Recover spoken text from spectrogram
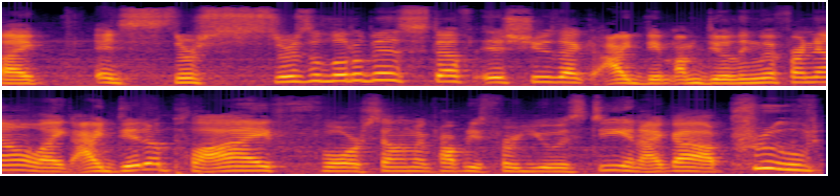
like it's there's there's a little bit of stuff issues like I did, I'm dealing with right now. Like I did apply for selling my properties for USD and I got approved,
